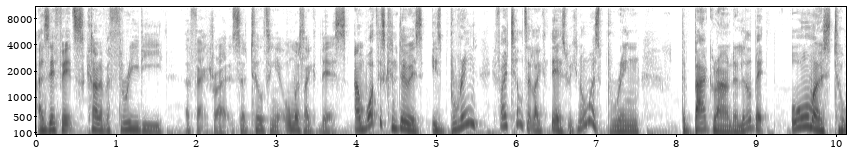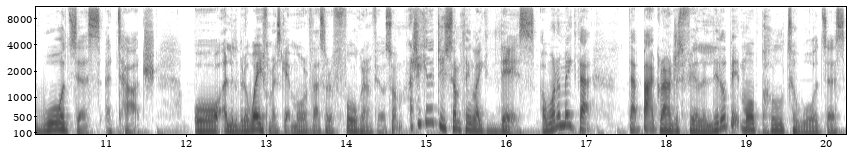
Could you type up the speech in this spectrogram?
as if it's kind of a 3D effect, right? So tilting it almost like this. And what this can do is, is bring, if I tilt it like this, we can almost bring the background a little bit almost towards us a touch or a little bit away from us, get more of that sort of foreground feel. So I'm actually going to do something like this. I want to make that that background just feel a little bit more pulled towards us.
